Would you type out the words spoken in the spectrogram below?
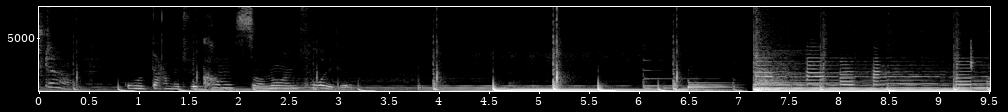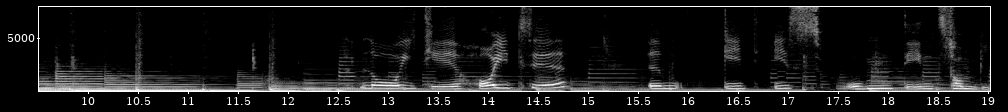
Start. Und damit willkommen zur neuen Folge. Leute, heute ähm, geht es um den Zombie.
